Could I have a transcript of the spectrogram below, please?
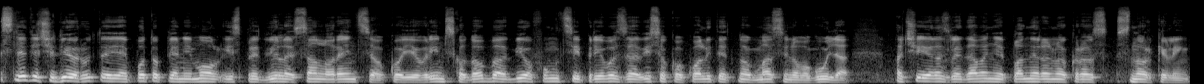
Sljedeći dio rute je potopljeni mol ispred vile San Lorenzo, koji je u rimsko doba bio u funkciji prijevoza visoko kvalitetnog maslinovog ulja, a čije je razgledavanje planirano kroz snorkeling.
